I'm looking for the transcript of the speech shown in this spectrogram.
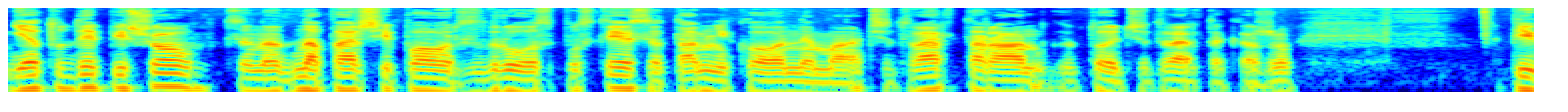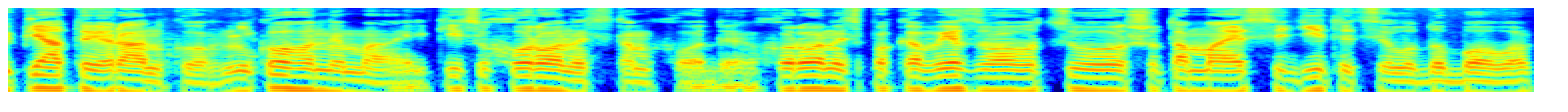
Я туди пішов, це на, на перший поверх з другого спустився, там нікого нема. Четверта ранку, той четверта кажу, півп'ятої ранку, нікого немає. Якийсь охоронець там ходить. Охоронець поки визвав оцю, що там має сидіти цілодобово.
